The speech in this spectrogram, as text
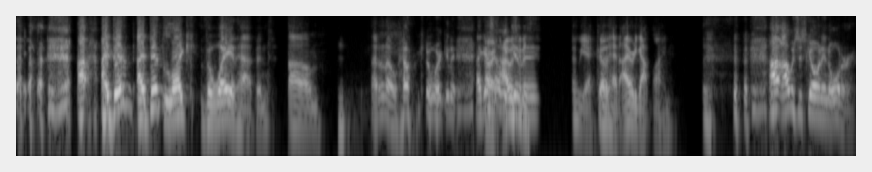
I, I did I did like the way it happened. Um, I don't know how we're gonna work it. I guess right, I, I was give gonna. it. Oh yeah, go, Go ahead. I already got mine. I, I was just going in order.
